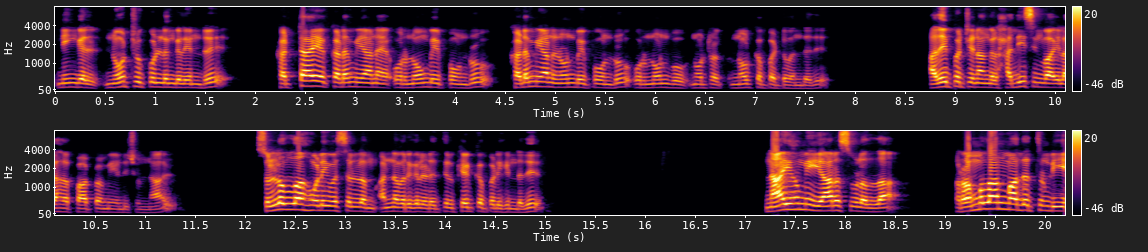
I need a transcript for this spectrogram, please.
நீங்கள் நோற்றுக்கொள்ளுங்கள் என்று கட்டாய கடமையான ஒரு நோன்பை போன்று கடுமையான நோன்பை போன்று ஒரு நோன்பு நோற்ற நோக்கப்பட்டு வந்தது. அதை பற்றி நாங்கள் ஹதீஸின் வாயிலாக பார்ப்போம் என்று சொன்னால் சொல்லல்லாஹ் செல்லம் அன்னவர்களிடத்தில் கேட்கப்படுகின்றது நாயகமே யார சூழல்லா ரமலான் மாதத்தினுடைய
